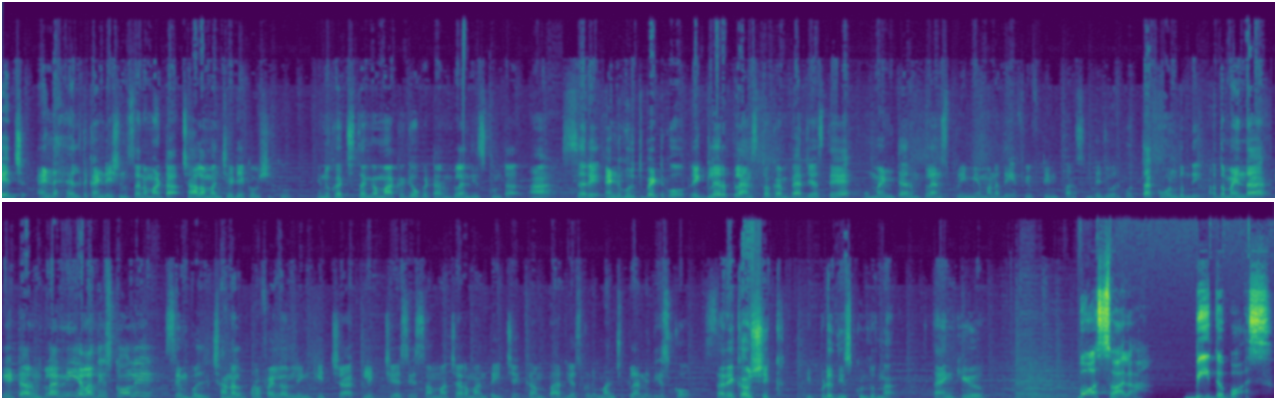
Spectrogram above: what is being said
age and health conditions అన్నమాట. చాలా మంచి ఐడియా కౌశిక్. నేను ఖచ్చితంగా మా అక్కకి ఒక టర్మ్ ప్లాన్ తీసుకుంటా. ఆ? సరే. అండ్ గుర్తుపెట్టుకో రెగ్యులర్ ప్లాన్స్తో కంపేర్ చేస్తే ఉమెన్ టర్మ్ ప్లాన్స్ ప్రీమియం అనేది ఫిఫ్టీన్ పర్సెంటేజ్ వరకు తక్కువ ఉంటుంది. అర్థమైందా? ఈ టర్మ్ ప్లాన్ని ఎలా తీసుకోవాలి? సింపుల్ ఛానల్ ప్రొఫైల్లో లింక్ ఇచ్చా క్లిక్ చేసి సమాచారం అంతా ఇచ్చి కంపేర్ చేసుకుని మంచి ప్లాన్ని తీసుకో. సరే కౌశిక్ ఇప్పుడే తీసుకుంటున్నా. Thank you Boss Wala. Be the boss.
